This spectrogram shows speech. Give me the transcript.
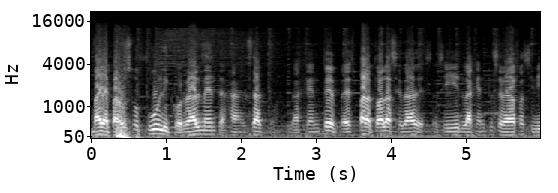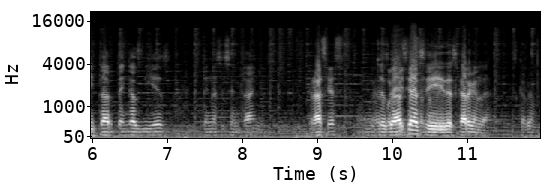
vaya, para uso público realmente, ajá, exacto. La gente es para todas las edades, así la gente se va a facilitar, tengas 10, tengas 60 años. Gracias. Muchas gracias, y descárguenla, descárguenla,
